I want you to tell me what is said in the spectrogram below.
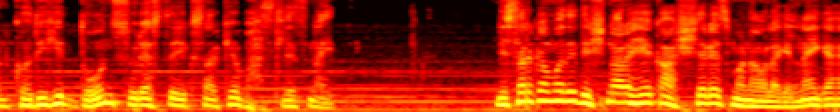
पण कधीही दोन सूर्यास्त एकसारखे भासलेच नाहीत. निसर्गामध्ये दिसणारं हे एक आश्चर्यच म्हणावं लागेल नाही का?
